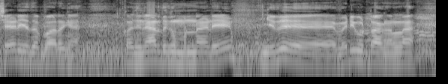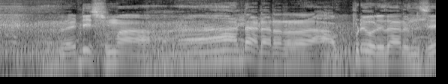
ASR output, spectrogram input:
ஸ்டேடியத்தை பாருங்கள் கொஞ்ச நேரத்துக்கு முன்னாடி இது வெடி விட்டாங்கல்ல. வெடி சும்மா அப்படி ஒரு இதாக இருந்துச்சு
